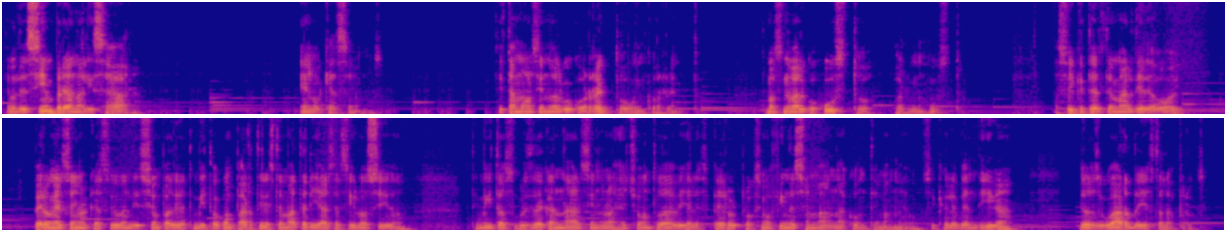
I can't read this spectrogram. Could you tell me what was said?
Debemos de siempre analizar en lo que hacemos. Si estamos haciendo algo correcto o incorrecto. Estamos haciendo algo justo o algo injusto. Así que este es el tema del día de hoy. Pero en el Señor que ha sido bendición para Dios. Te invito a compartir este material si así lo ha sido. Te invito a suscribirte al canal si no lo has hecho aún todavía. Les espero el próximo fin de semana con un tema nuevo. Así que les bendiga. Dios guarde y hasta la próxima.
